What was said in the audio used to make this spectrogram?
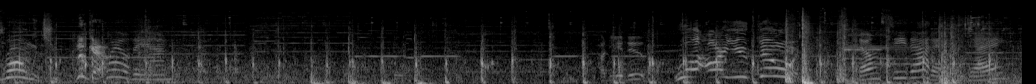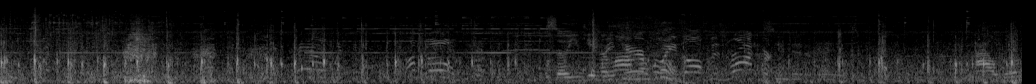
Hell's wrong with you? Look out! Well then, How do you do? What are you doing? don't see that every day. So you getting Be along careful, okay? he's off his rocker. I will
